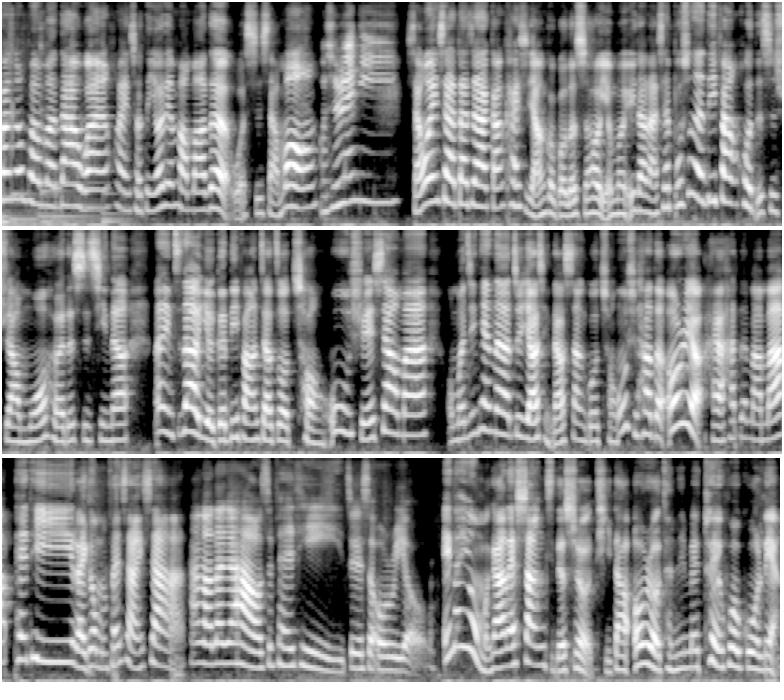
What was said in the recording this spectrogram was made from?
观众朋友们，大家午安，欢迎收听有点毛毛的，我是小梦。我是 Rainy，想问一下大家，刚开始养狗狗的时候，有没有遇到哪些不顺的地方，或者是需要磨合的事情呢？那你知道有个地方叫做宠物学校吗？我们今天呢，就邀请到上过宠物学校的 Oreo，还有他的妈妈 Patty 来跟我们分享一下。Hello，大家好，我是 Patty，这个是 Oreo。哎，那因为我们刚刚在上一集的时候有提到，Oreo 曾经被退货过两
